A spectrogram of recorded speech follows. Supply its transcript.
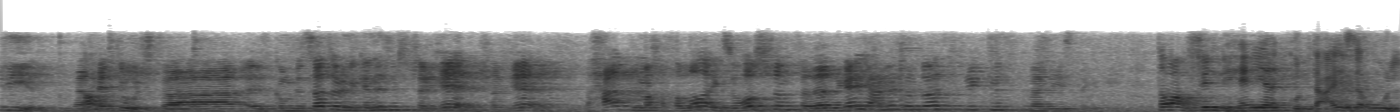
كتير ما آه. لحقتوش. فال compensatory mechanisms شغاله شغاله لحد ما حصل لها اكسهوشن فده أنا جاي اعمل له دلوقتي treatment ما بيستجيبش طبعا في النهاية كنت عايز أقول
